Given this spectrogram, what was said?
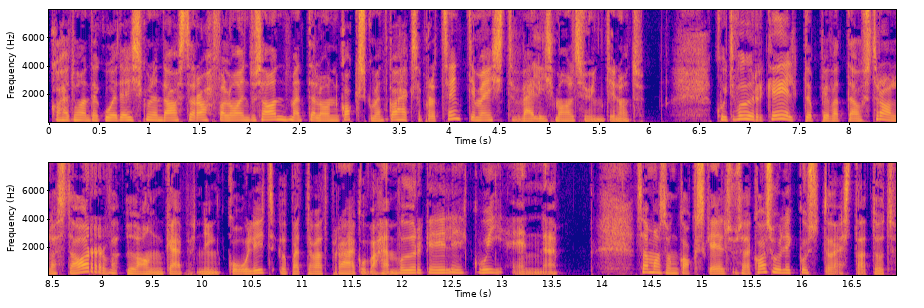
kahe tuhande kuueteistkümnenda aasta rahvaloenduse andmetel on kakskümmend kaheksa protsenti meist välismaal sündinud. kuid võõrkeelt õppivate austraallaste arv langeb ning koolid õpetavad praegu vähem võõrkeeli kui enne. samas on kakskeelsuse kasulikkus tõestatud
